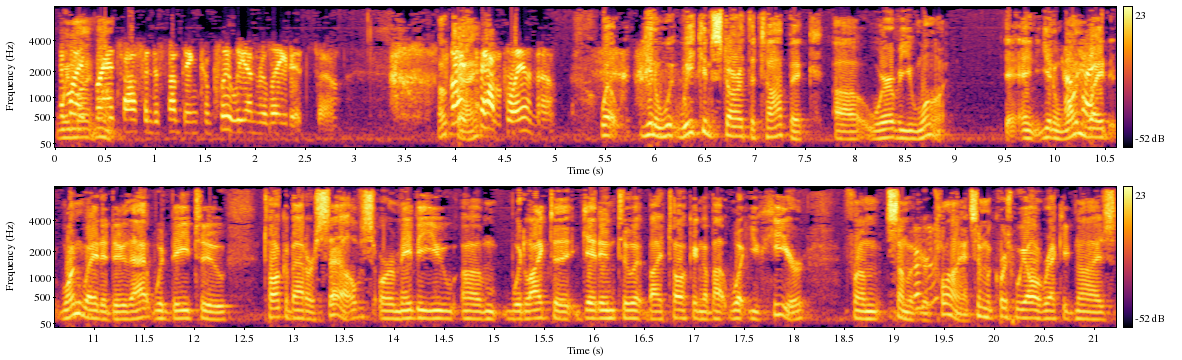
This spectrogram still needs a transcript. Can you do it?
We it might might branch not. off into something completely unrelated. So. Okay. nice to have a plan, though. Well, you know, we, we can start the topic uh, wherever you want, and you know, one Okay. way one way to do that would be to talk about ourselves, or maybe you um, would like to get into it by talking about what you hear from some of your Mhm. clients. And of course, we all recognize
